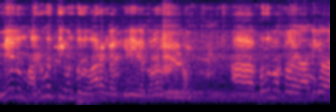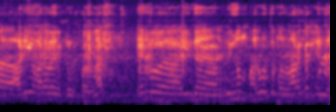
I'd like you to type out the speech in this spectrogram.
மேலும் அறுபத்தி ஒன்பது வாரங்கள் இதை தொடர்பு பொதுமக்கள் அதிக அதிக வரவேற்பு இருப்பதனால் எங்க இந்த இன்னும் அறுபத்தி ஒன்பது வாரங்கள் இந்த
